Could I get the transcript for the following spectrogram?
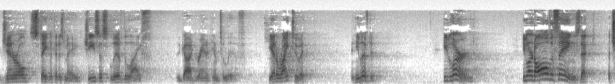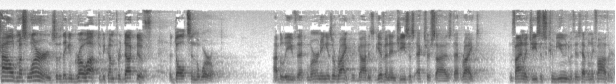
general statement that is made. Jesus lived the life that God granted him to live. He had a right to it, and he lived it. He learned. He learned all the things that a child must learn so that they can grow up to become productive adults in the world. I believe that learning is a right that God has given, and Jesus exercised that right. And finally, Jesus communed with his heavenly Father.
